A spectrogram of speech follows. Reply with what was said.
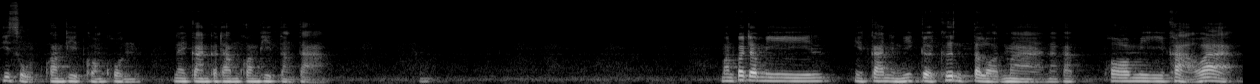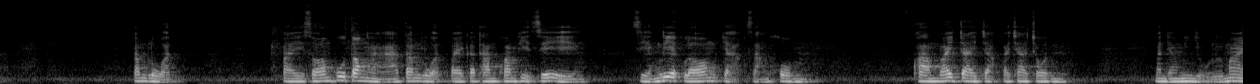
พิสูจน์ความผิดของคนในการกระทำความผิดต่างๆ มันก็จะมีเหตุการณ์อย่างนี้เกิดขึ้นตลอดมานะครับ พอมีข่าวว่าตำรวจ ไปซ้อมผู้ต้องหาตำรวจไปกระทำความผิดเสียเอง เสียงเรียกร้องจากสังคม ความไว้ใจจากประชาชน มันยังมีอยู่หรือไม่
